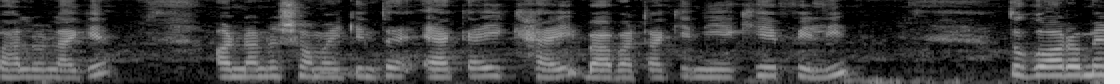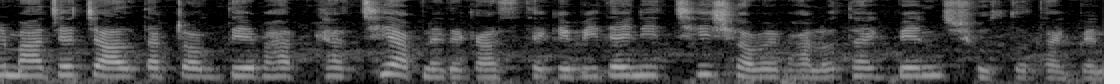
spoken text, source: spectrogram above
ভালো লাগে। অন্যান্য সময় কিন্তু একাই খাই, বাবাটাকে নিয়ে খেয়ে ফেলি। তো গরমের মাঝে চালতা টক দিয়ে ভাত খাচ্ছি। আপনাদের কাছ থেকে বিদায় নিচ্ছি। সবাই ভালো থাকবেন, সুস্থ থাকবেন।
